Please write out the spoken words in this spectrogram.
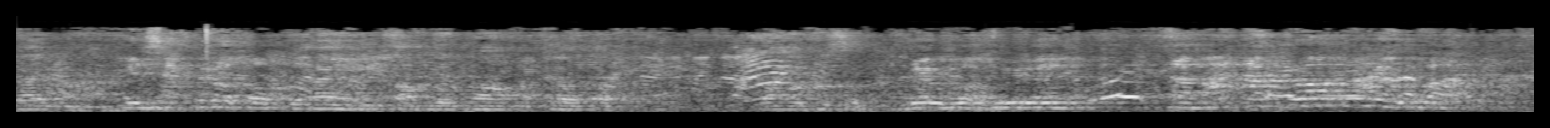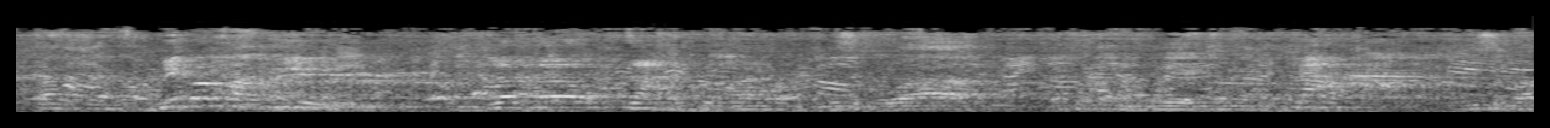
ได้มาเป็นแชมป์กระโดดตบเลได้ยสองเหรียญทองกับเราตกไวที่สุดเร็วกว่าเพื่อนสามารถนับรอบได้เร็วกว่าตั้งใจครับเรียกว่าความดีเลิศเลิศหลายคุณมากรู้สึกว่าเป็นตัวของตัวเองใช่ไหมครับรู้สึกว่า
